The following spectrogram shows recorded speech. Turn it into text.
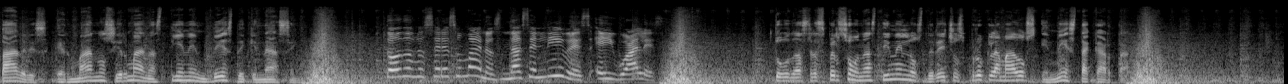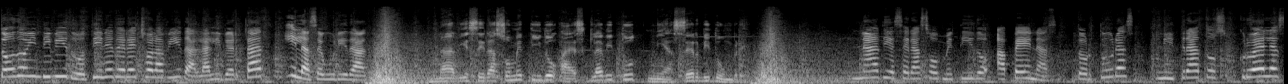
padres, hermanos y hermanas tienen desde que nacen. Todos los seres humanos nacen libres e iguales. Todas las personas tienen los derechos proclamados en esta carta. Todo individuo tiene derecho a la vida, la libertad y la seguridad. Nadie será sometido a esclavitud ni a servidumbre. Nadie será sometido a penas, torturas ni tratos crueles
